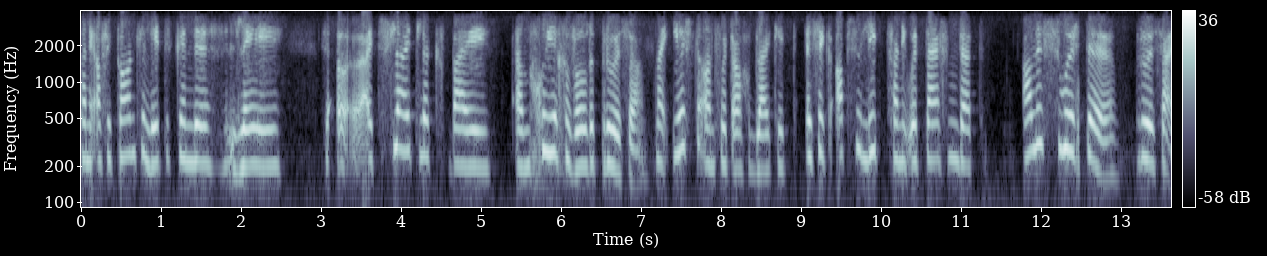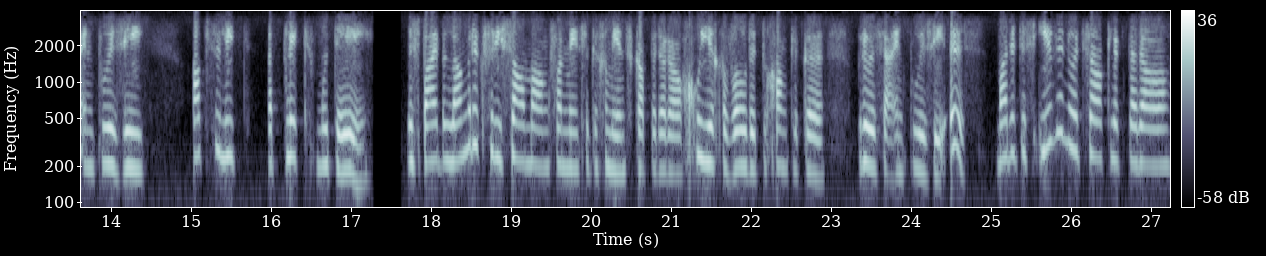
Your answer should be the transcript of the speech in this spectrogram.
van die Afrikaanse letterkunde lê uh, uitsluitlik by um goeie gewilde prosa. My eerste antwoord al gebleik het, is ek absoluut van die oortuiging dat alle soorte prosa en poesie absoluut 'n plek moet hê. Dit is baie belangrik vir die samehang van menslike gemeenskappe dat daar goeie gewilde toeganklike prosa en poesie is. Maar dit is ewe noodsaaklik dat daar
